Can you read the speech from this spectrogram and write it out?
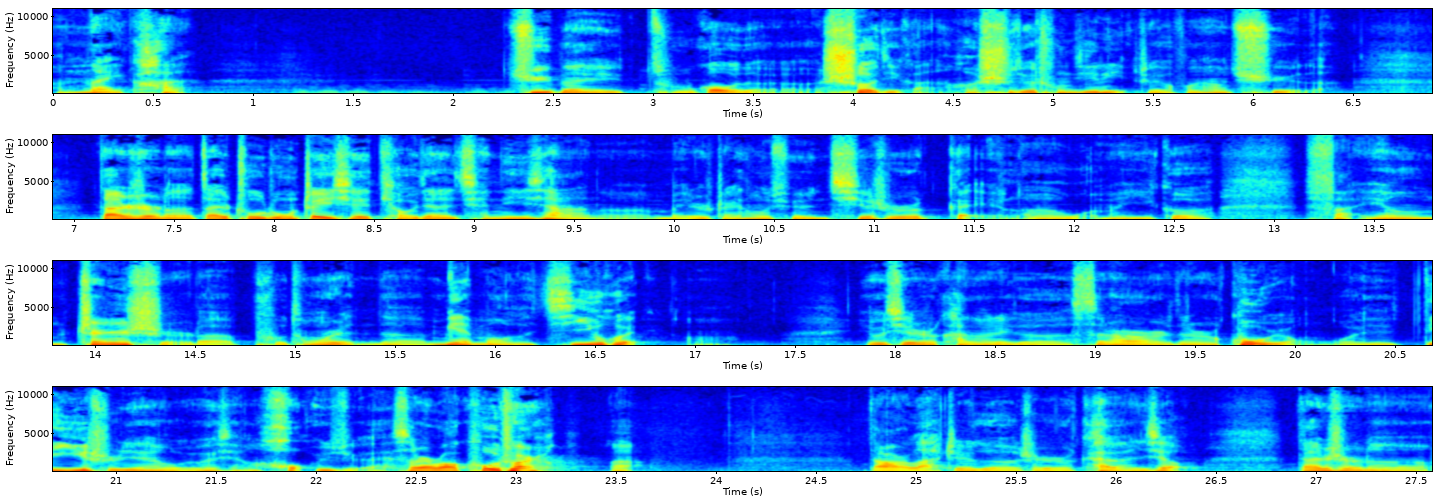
耐看、具备足够的设计感和视觉冲击力这个方向去的。但是呢，在注重这些条件的前提下呢，每日宅通讯其实给了我们一个反映真实的普通人的面貌的机会啊。尤其是看到这个四十二在那雇佣，我第一时间我就想吼一句：“四十二，把裤子穿上啊。”当然了，这个是开玩笑，但是呢，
